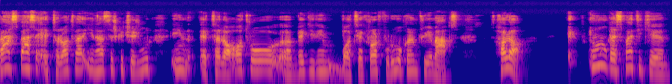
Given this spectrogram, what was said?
بحث بحث اطلاعات و این هستش که چجور این اطلاعات رو بگیریم با تکرار فرو بکنیم توی مغز. حالا اون قسمتی که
